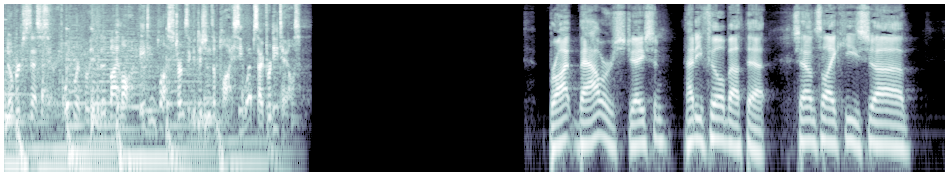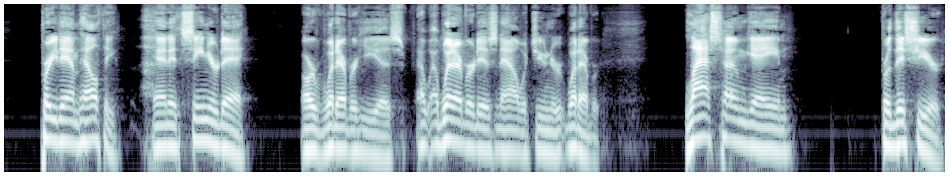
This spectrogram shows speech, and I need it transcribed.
No purchase necessary. Full prohibited by law. 18 plus terms and conditions apply. See website for details. Brock Bowers, Jason, how do you feel about that? Sounds like he's uh, pretty damn healthy, and it's senior day or whatever he is, whatever it is now with junior, whatever. Last home game for this year.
